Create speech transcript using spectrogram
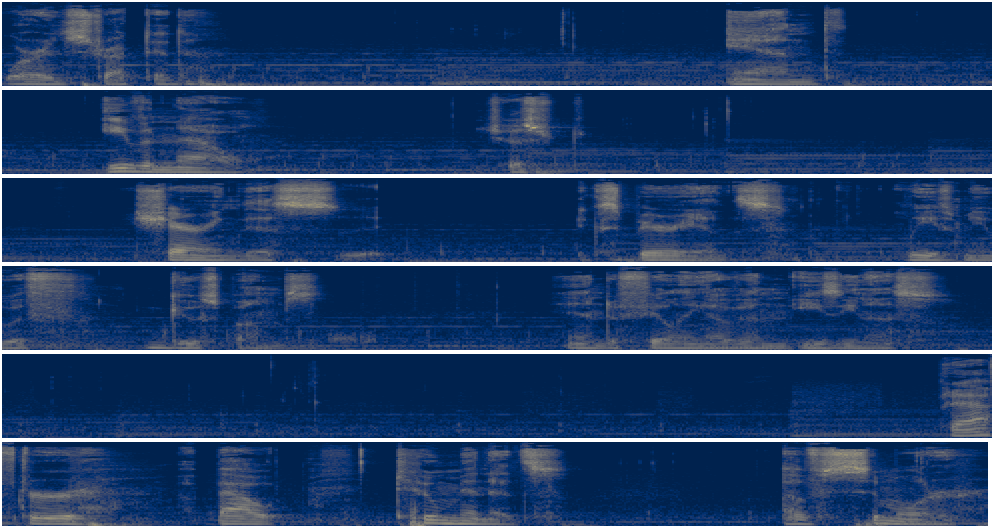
were instructed, and even now, just sharing this experience leaves me with goosebumps and a feeling of uneasiness. But after about two minutes of similar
